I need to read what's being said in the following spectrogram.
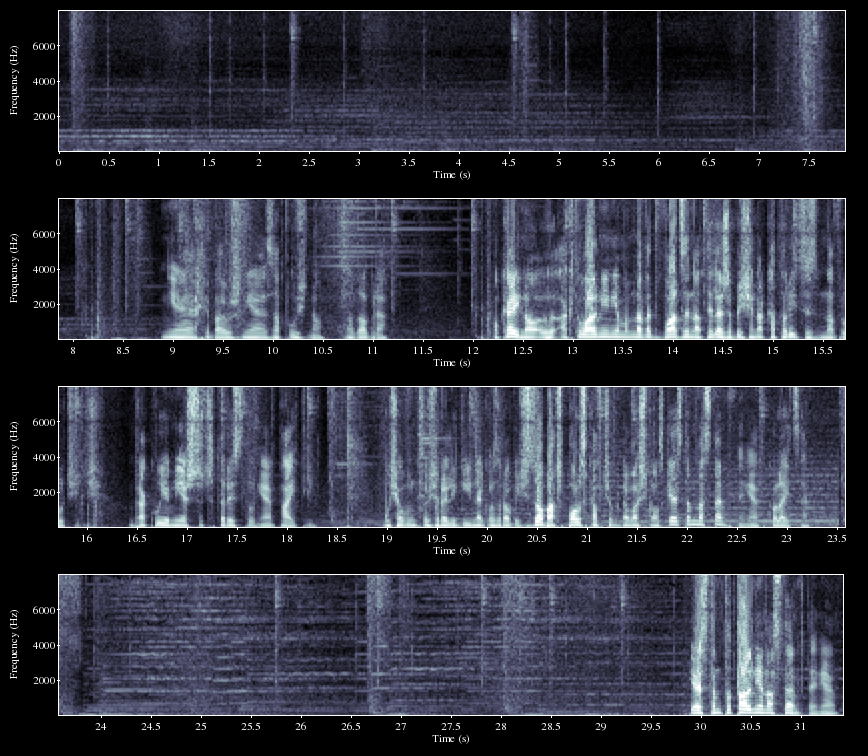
Nie, chyba już nie, za późno. No dobra. Okej, no aktualnie nie mam nawet władzy na tyle, żeby się na katolicyzm nawrócić. Brakuje mi jeszcze 400, nie? Pajti. Musiałbym coś religijnego zrobić. Zobacz, Polska wciągnęła Śląsk. Ja jestem następny, nie? W kolejce. Jestem totalnie następny, nie?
